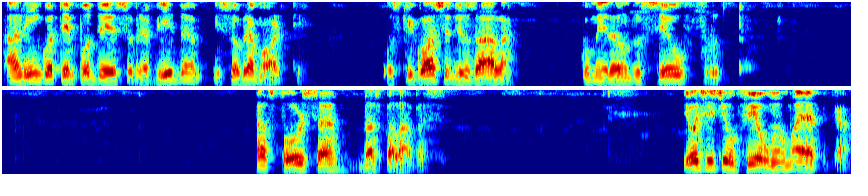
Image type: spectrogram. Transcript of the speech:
A língua tem poder sobre a vida e sobre a morte. Os que gostam de usá-la comerão do seu fruto. A força das palavras. Eu assisti um filme uma época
